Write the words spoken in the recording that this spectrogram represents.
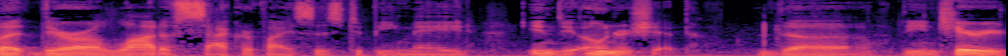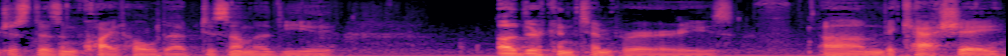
but there are a lot of sacrifices to be made in the ownership. The the interior just doesn't quite hold up to some of the other contemporaries. Um, the cachet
